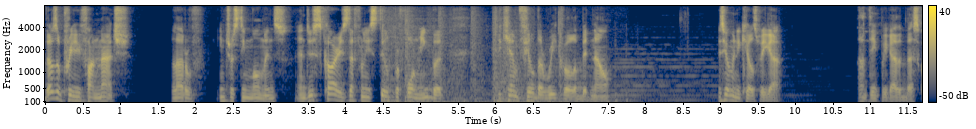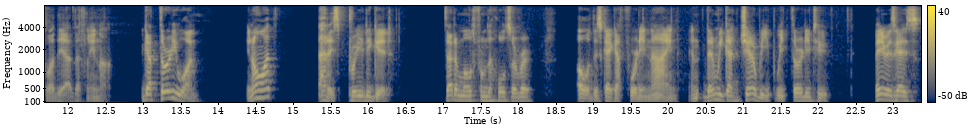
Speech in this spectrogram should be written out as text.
That was a pretty fun match. A lot of interesting moments. And this Scar is definitely still performing, but you can feel the recoil a bit now. Let's see how many kills we got. I don't think we got the best squad. Yeah, definitely not. We got 31. You know what? That is pretty good. Is that the most from the whole server? Oh, this guy got 49. And then we got Jerry with 32. Anyways, guys,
